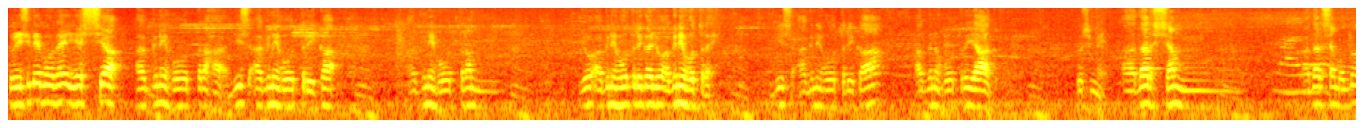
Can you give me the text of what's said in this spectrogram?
तो इसलिए बोल रहे यश्य अग्निहोत्र जिस अग्निहोत्री का हम्म, अग्निहोत्रम हम्म, जो अग्निहोत्री का जो अग्निहोत्र है। जिस अग्निहोत्री का अग्निहोत्र याग उसमें आदर्शम। आदर्शम बोल दो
